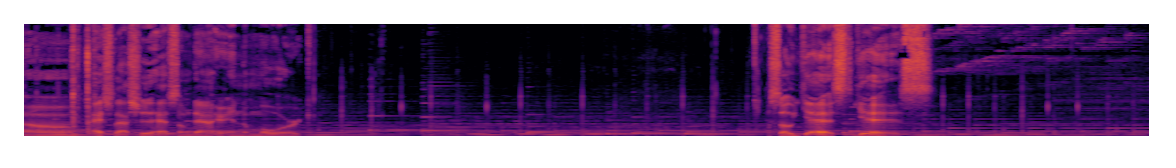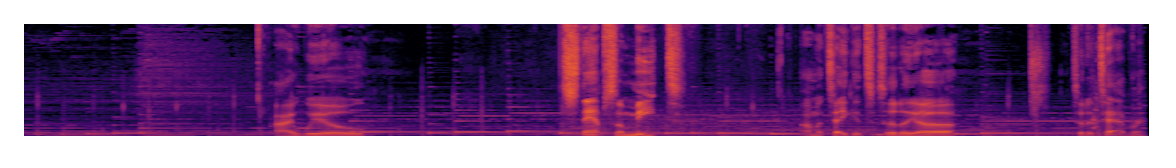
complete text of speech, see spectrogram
Um, actually, I should have some down here in the morgue. So yes, yes. I will stamp some meat. I'm gonna take it to the uh to the tavern.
